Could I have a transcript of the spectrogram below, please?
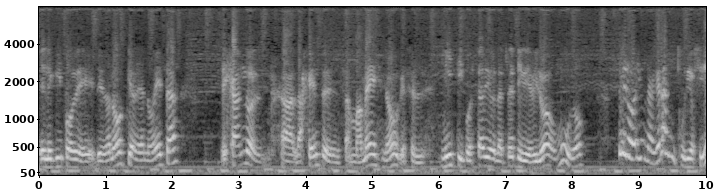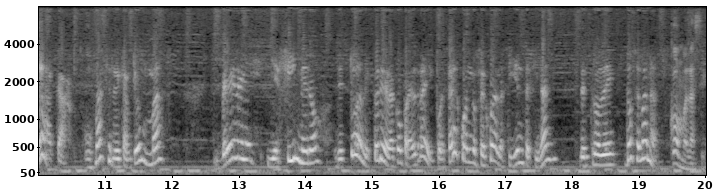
el equipo de, de Donostia, de Anoeta, dejando el- a la gente del San Mamés, ¿no? que es el mítico estadio del Atlético de Bilbao mudo. Pero hay una gran curiosidad acá. Va a ser el campeón más breve y efímero de toda la historia de la Copa del Rey. Pues ¿sabes cuándo se juega la siguiente final? Dentro de dos semanas. ¿Cómo la sí?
